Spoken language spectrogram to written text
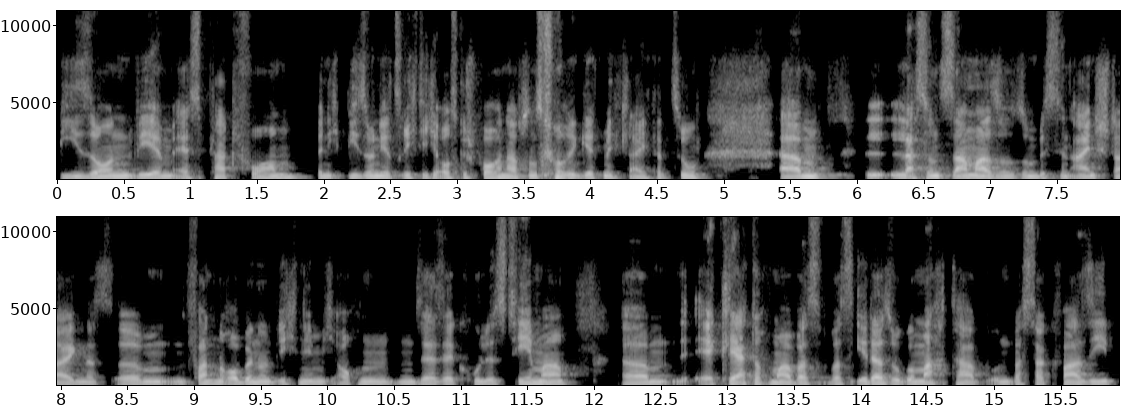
Bison WMS-Plattform, wenn ich Bison jetzt richtig ausgesprochen habe, sonst korrigiert mich gleich dazu. Ähm, lass uns da mal so, so ein bisschen einsteigen. Das ähm, fanden Robin und ich nämlich auch ein, ein sehr, sehr cooles Thema. Ähm, erklärt doch mal, was, was ihr da so gemacht habt und was da quasi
